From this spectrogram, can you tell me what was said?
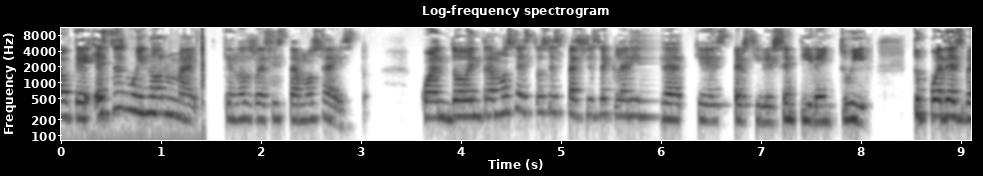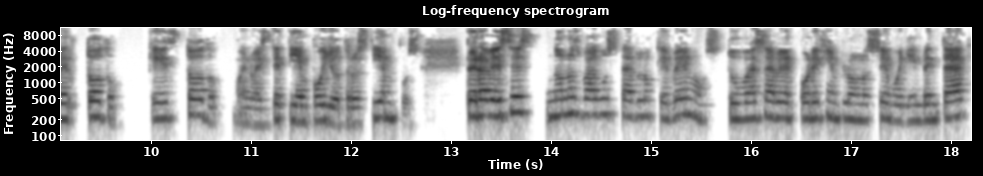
Ok, esto es muy normal que nos resistamos a esto. Cuando entramos a estos espacios de claridad, que es percibir, sentir e intuir, tú puedes ver todo. ¿Qué es todo? Bueno, este tiempo y otros tiempos. Pero a veces no nos va a gustar lo que vemos. Tú vas a ver, por ejemplo, no sé, voy a inventar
